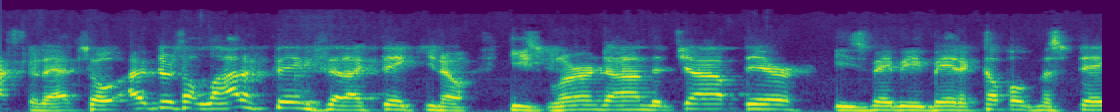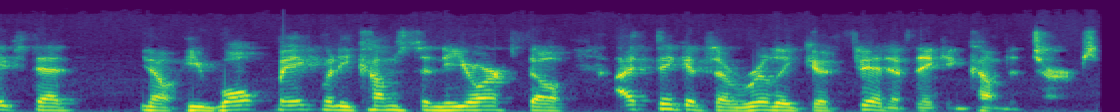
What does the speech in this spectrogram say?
after that. So uh, there's a lot of things that I think you know he's learned on the job there. He's maybe made a couple of mistakes that you know he won't make when he comes to New York. So I think it's a really good fit if they can come to terms.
